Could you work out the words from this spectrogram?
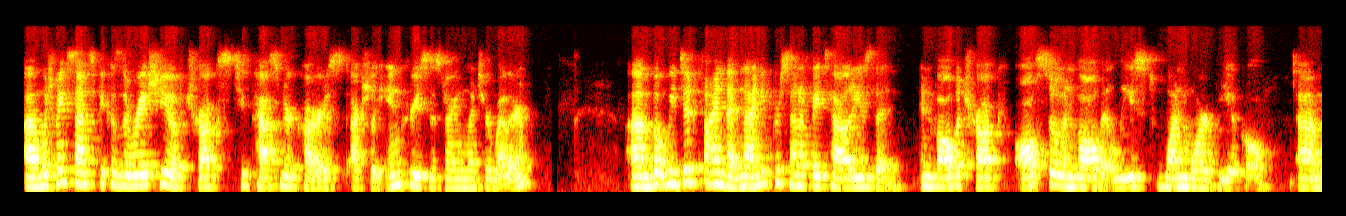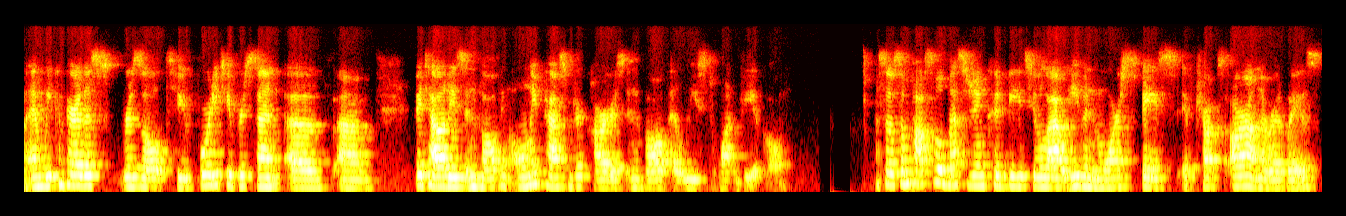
um, which makes sense because the ratio of trucks to passenger cars actually increases during winter weather. Um, but we did find that 90% of fatalities that involve a truck also involve at least one more vehicle. Um, and we compare this result to 42% of um, fatalities involving only passenger cars involve at least one vehicle. So some possible messaging could be to allow even more space if trucks are on the roadways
